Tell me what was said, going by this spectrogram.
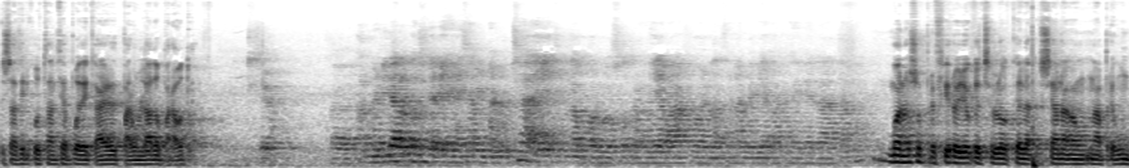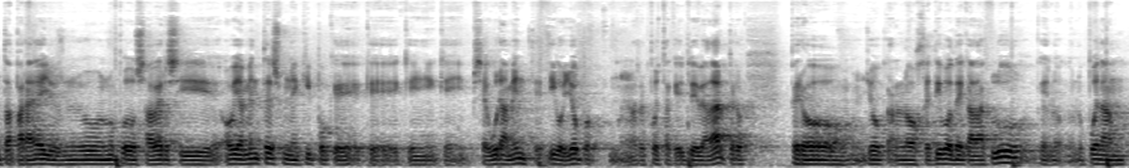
esa circunstancia puede caer para un lado o para otro. Sí. ¿Almería lo consideráis en esa misma lucha? ¿Ahí por vosotros ahí abajo en la zona media baja y de la tabla? Bueno, eso prefiero yo que, que sea una, pregunta para ellos. Yo no puedo saber si, obviamente es un equipo que, que, que, seguramente, digo yo, por una respuesta que yo te iba a dar, pero, pero yo con los objetivos de cada club, que lo, lo puedan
